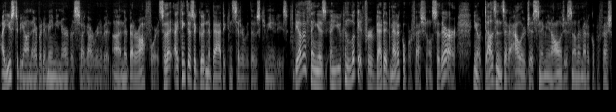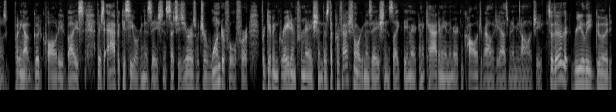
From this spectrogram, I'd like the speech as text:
I used to be on there, but it made me nervous, so I got rid of it." Uh, and they're better off for it. So that, I think there's a good and a bad to consider with those communities. The other thing is you can look at for vetted medical professionals. So there are, you know, dozens of allergists and immunologists and other medical professionals putting out good quality advice. There's advocacy organizations such as yours, which are wonderful for for giving great information. There's the professional organizations like the American Academy and the American College of Allergy, Asthma, and Immunology. So they're really good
